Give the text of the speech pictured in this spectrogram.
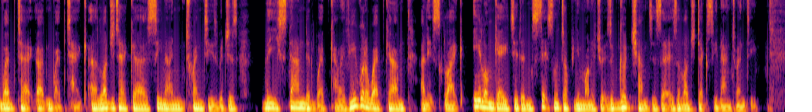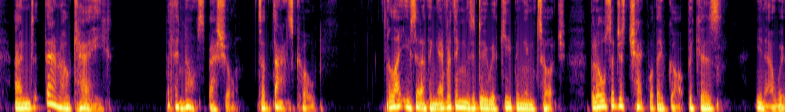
WebTech, uh, WebTech, uh, Logitech uh, C920s, which is the standard webcam. If you've got a webcam and it's like elongated and sits on the top of your monitor, it's a good chance it's a, it's a Logitech C920. And they're okay, but they're not special. So that's cool. Like you said, I think everything to do with keeping in touch, but also just check what they've got because, you know, we,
